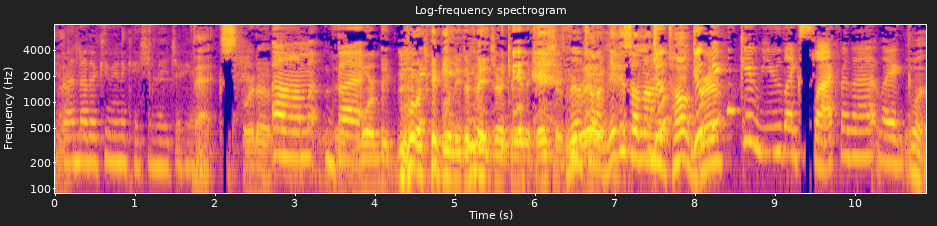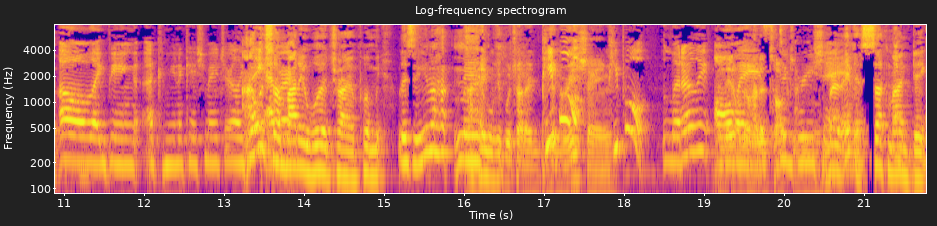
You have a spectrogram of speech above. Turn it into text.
We're another communication major here. facts. Word up. Um, but more people, more people need to major in communications. Real real. talk, niggas don't know how do, to talk, do bro. people give you like slack for that? Like, What? oh, like being a communication major? Like, I wish ever- somebody would try and put me. Listen, you know how I hate when people try to people degree shame. people literally don't know how to always talk degree you. shame. bro, they can suck my dick,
